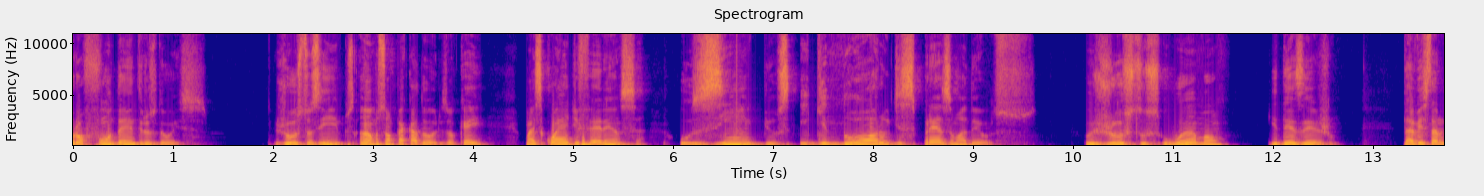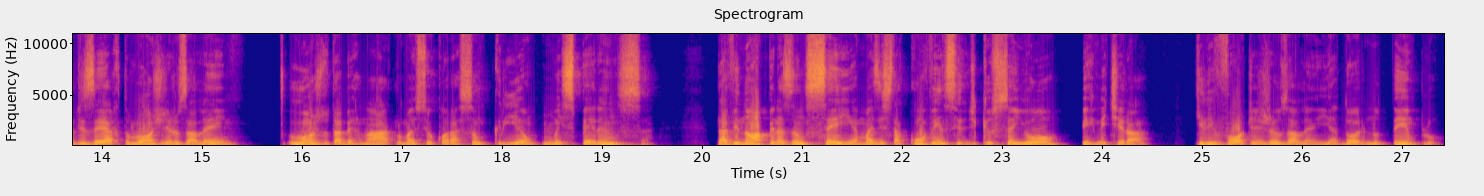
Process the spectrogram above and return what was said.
profunda entre os dois. Justos e ímpios. Ambos são pecadores, ok? Mas qual é a diferença? Os ímpios ignoram e desprezam a Deus. Os justos o amam e desejam. Davi está no deserto, longe de Jerusalém, longe do tabernáculo, mas seu coração cria uma esperança. Davi não apenas anseia, mas está convencido de que o Senhor permitirá que ele volte a Jerusalém e adore no templo,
